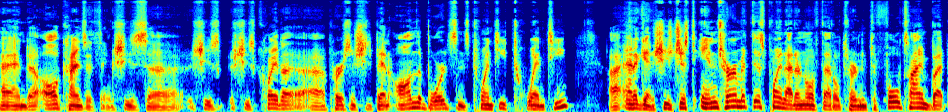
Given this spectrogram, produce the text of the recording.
and uh, all kinds of things. She's uh, she's she's quite a, a, person. She's been on the board since 2020, uh, and again, she's just interim at this point. I don't know if that'll turn into full time, but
